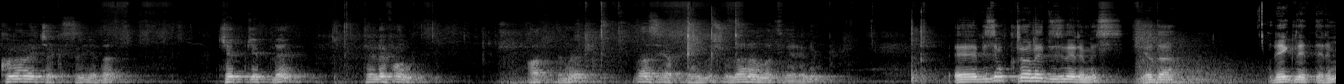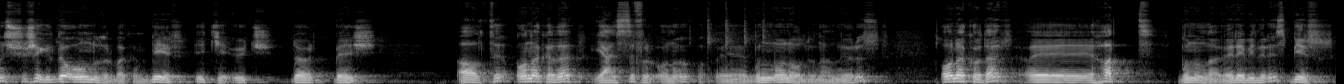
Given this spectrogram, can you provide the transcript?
klore çakısı ya da kepkeple telefon hattını nasıl yaptığımızı şuradan anlatıverelim. E, bizim krone dizilerimiz ya da regletlerimiz şu şekilde onludur bakın. 1, 2, 3, 4, 5, 6, 10'a kadar yani 0 onu e, bunun 10 olduğunu anlıyoruz. 10'a kadar e, hat bununla verebiliriz bir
